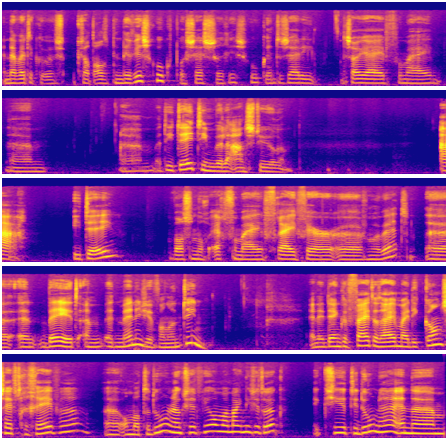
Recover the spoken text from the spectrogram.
En daar werd ik, ik zat altijd in de riskhoek, processen riskhoek. En toen zei hij, zou jij voor mij ehm, ehm, het IT-team willen aansturen? A, IT was nog echt voor mij vrij ver eh, van mijn bed. Eh, en B, het, het managen van een team. En ik denk het feit dat hij mij die kans heeft gegeven eh, om dat te doen. En ook zegt, joh, maar niet zo druk. Ik zie het je doen hè, en ehm,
